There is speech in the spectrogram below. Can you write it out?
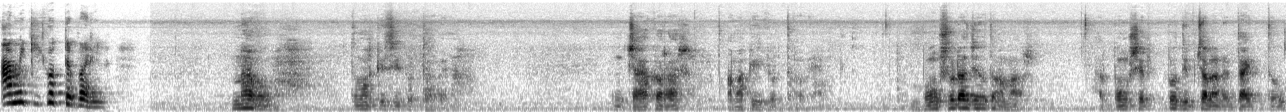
আমি কি করতে পারি? না বাবা তোমার কিছুই করতে হবে না। যা করার আমাকেই করতে হবে। বংশটা যেহেতু আমার আর বংশের প্রদীপ জ্বালানোর দায়িত্ব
